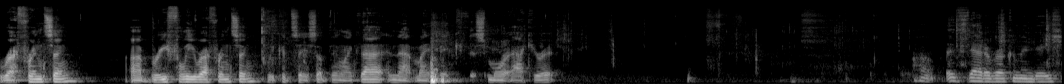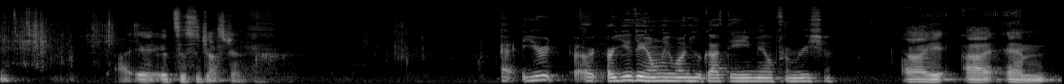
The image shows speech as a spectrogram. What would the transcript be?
referencing, uh, briefly referencing. We could say something like that, and that might make this more accurate. Uh, Is that a recommendation? Uh, i- It's a suggestion. Uh, You're, are are you the only one who got the email from Risha? I uh, am,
